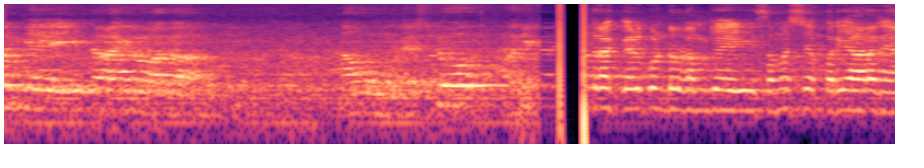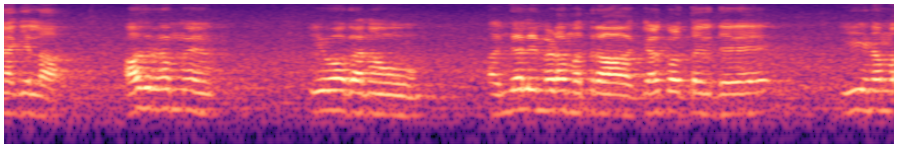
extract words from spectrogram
ನಮಗೆ ಈ ಥರ ಆಗಿರುವಾಗ ನಾವು ಎಷ್ಟು ಅಧಿಕಾರಿ ಹತ್ರ ಕೇಳ್ಕೊಂಡ್ರು ನಮಗೆ ಈ ಸಮಸ್ಯೆ ಪರಿಹಾರನೇ ಆಗಿಲ್ಲ. ಆದರೂ ನಮ್ಮ ಇವಾಗ ನಾವು ಅಂಜಲಿ ಮೇಡಮ್ ಹತ್ರ ಕೇಳ್ಕೊಳ್ತಾ ಇದ್ದೇವೆ. ಈ ನಮ್ಮ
